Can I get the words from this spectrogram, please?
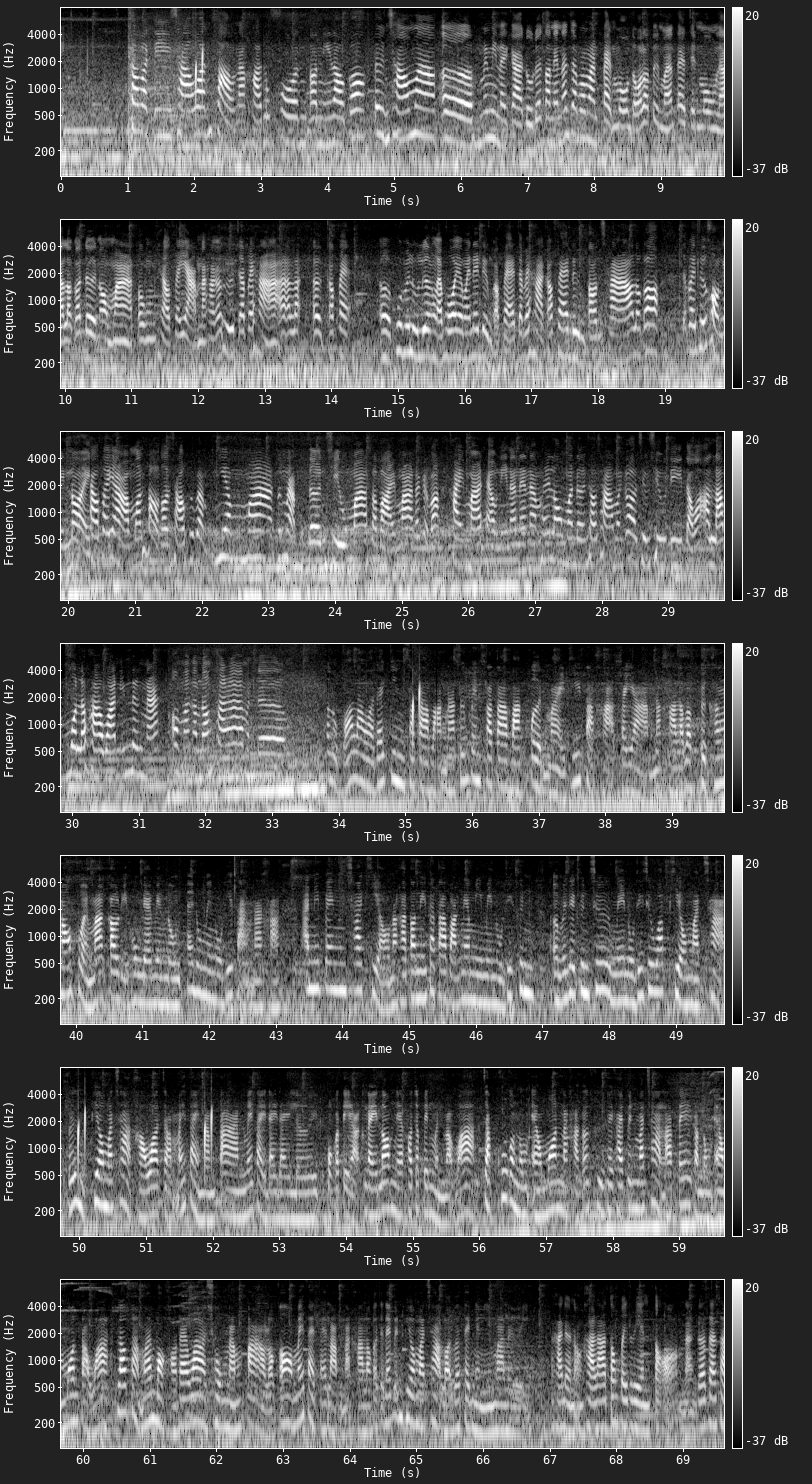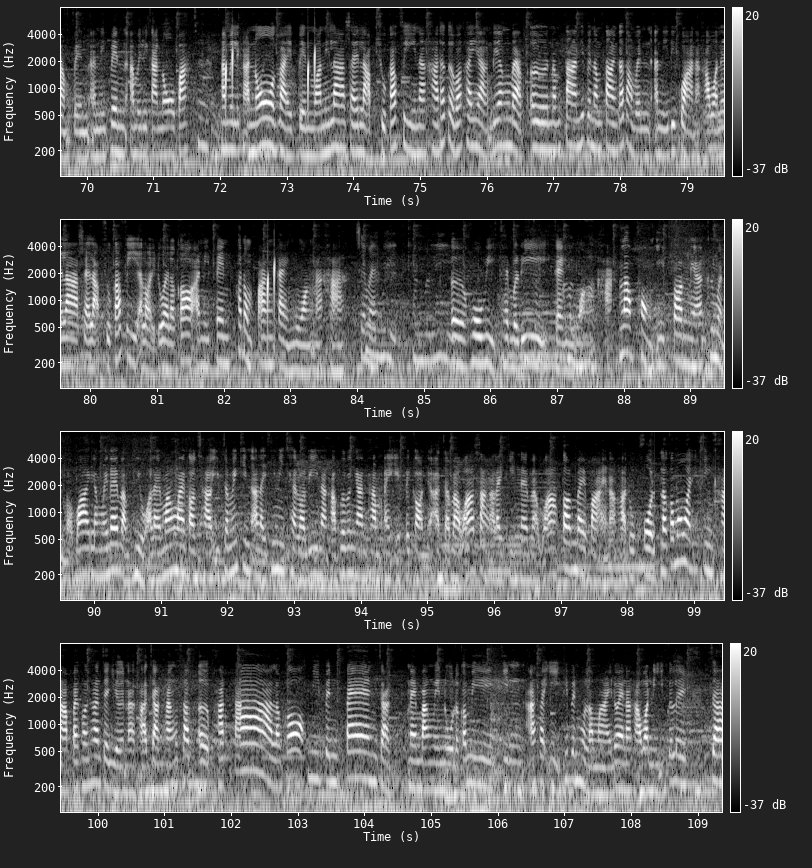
สวัสดีเช้าวันเสาร์นะคะทุกคนตอนนี้เราก็ตื่นเช้ามาเออไม่มีนาฬิกาดูด้วยตอนนี้น่าจะประมาณ8ปดโมงแต่ว่าเราตื่นมาตั้งแต่7จ็ดโมงแล้วเราก็เดินออกมาตรงแถวสยามนะคะ ก็คือจะไปหาเออกาแฟเออพูดไม่รู้เรื่องแล้วเพราะว่ายังไม่ได้ดื่มกาแฟจะไปหากาแฟดื่มตอนเช้าแล้วก็ จะไปซื้อของนิดหน่อยแถวสยามวันเสาร์ตอนเช้าคือแบบเงียบมาก ซึ่งแบบเดินชิลมากสบายมาก ถ้าเกิดว่าใครมาแถวนี้นะแนะนำให้ลองมาเดินเช้าๆมันก็ชิลๆดี แต่ว่ารับมลภาวะนิดนึงนะ ออกมากับน้องคาร่าเหมือนเดิม สรุปว่าเราอะได้กินสตาร์บัคนะ ซึ่งเป็นสตาร์บัคเปิดใหม่ที่สาขาสยามนะคะ แล้วแบบตึกข้างนอกสวยมากเกาหลีฮงแดเมียงดงให้ดูเมนูที่สั่งนะคะ อันนี้เป็นชาเขียวนะคะ ตอนนี้สตาร์บัคเนี่ยมีเมนูที่ขึ้นเออไม่ใช่ขึ้นชื่อ เมนูที่ชื่อว่าเพียวมัทฉะซึ่งเพียวมัทฉะเขาอะจะไม่ใส่น้ำตาล ไม่ใส่ใด ๆ เลย ปกติอะในรอบเนี้ยเขาจะเป็นเหมือนแบบว่าจับคู่กับนมแอลมอนด์นะคะ ก็คือคล้ายๆเป็นมัทฉะลาเต้กับนมแอลมอนด์แต่ว่าเราสามารถบอกเขาได้ว่าชงน้ำเปล่าแล้วก็ไม่ใส่ไซรัปนะคะ เราก็จะได้เป็นเพียวมัทฉะร้อยเปอร์เซ็นต์อย่างนี้มาเลยนะคะเดี๋ยวน้องคาร่าต้องไปเรียนต่อนางก็จะสั่งเป็นอันนี้เป็นอเมริกาโน่ปะใช่อเมริกาโน่ใส่เป็นวานิลาไซรัปชูการ์ฟรีนะคะ ถ้าเกิดว่าใครอยากเลี่ยงแบบเออน้ำตาลที่เป็นน้ำตาลก็สั่งเป็นอันนี้ดีกว่านะคะวานิลาไซรัปชูการ์ฟรีอร่อยด้วย แล้วก็อันนี้เป็นขนมปังไก่งวงนะคะ ใช่ไหมวีดแคนเบอรี่ เออโฮวีแคนเบอรี่แกงหวงค่ะสำหรับของอีฟตอนเนี้ยคือเหมือนแบบว่ายังไม่ได้แบบหิวอะไรมากมายตอนเช้าอีฟจะไม่กินอะไรที่มีแคลอรี่นะคะ เพื่อเป็นการทำ IF ไปก่อนเดี๋ยวอาจจะแบบว่าสั่งอะไรกินในแบบว่าตอนบ่ายๆนะคะ ทุกคนแล้วก็เมื่อวานอีฟกินคาร์บไปค่อนข้างจะเยอะนะคะ จากทั้งซับเออพาสต้าแล้วก็มีเป็นแป้งจากในบางเมนู แล้วก็มีกินอาซาอิที่เป็นผลไม้ด้วยนะคะ วันนี้อีฟก็เลย จะ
